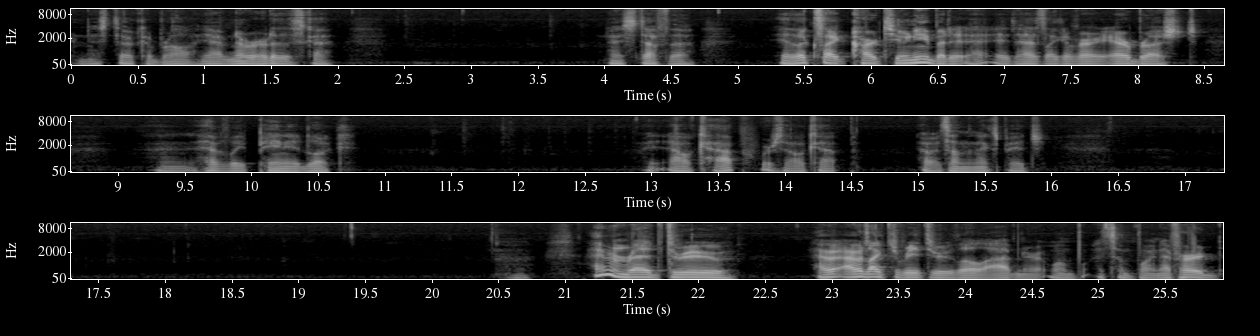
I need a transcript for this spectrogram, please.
Ernesto Cabral. Yeah, I've never heard of this guy. Nice stuff, though. It looks like cartoony, but it it has like a very airbrushed, and heavily painted look. Wait, Al Capp? Where's Al Capp? Oh, it's on the next page. Uh, I haven't read through. I, I would like to read through Little Abner at one at some point. I've heard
